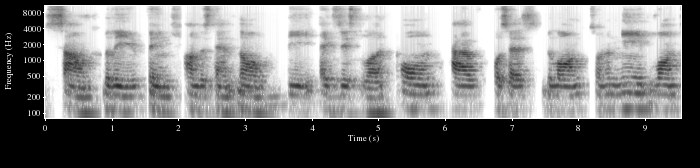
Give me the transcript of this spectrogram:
sound, believe, think, understand, know, be, exist var. Own, have, possess, belong, sonra need, want,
